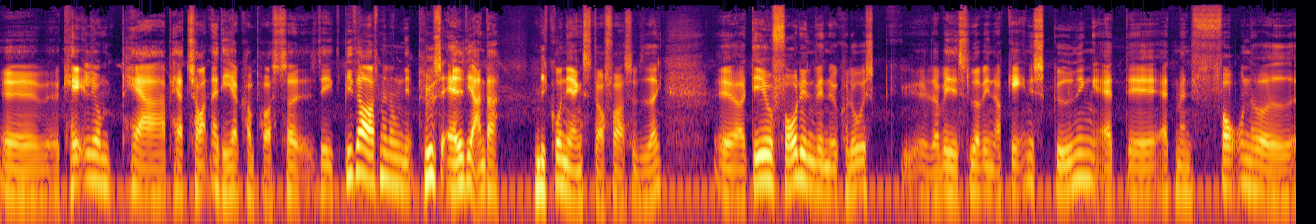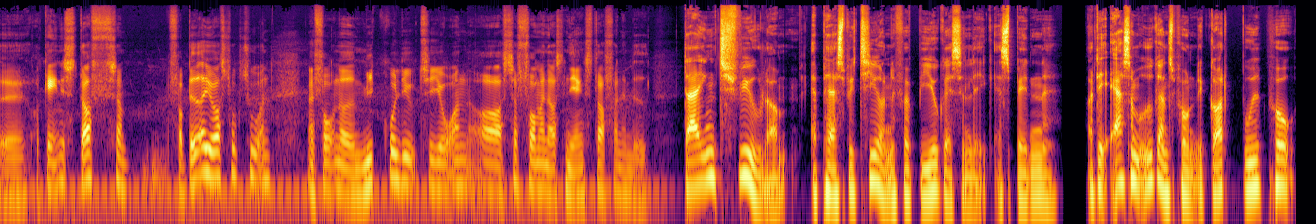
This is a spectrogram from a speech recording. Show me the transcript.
Øh, kalium per, per ton af det her kompost. Så det bidrager også med nogle, plus alle de andre mikronæringsstoffer osv. Ikke? Øh, og det er jo fordelen ved en økologisk, eller ved, ved en organisk gødning, at, øh, at man får noget øh, organisk stof, som forbedrer jordstrukturen, man får noget mikroliv til jorden, og så får man også næringsstofferne med. Der er ingen tvivl om, at perspektiverne for biogasanlæg er spændende, og det er som udgangspunkt et godt bud på,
